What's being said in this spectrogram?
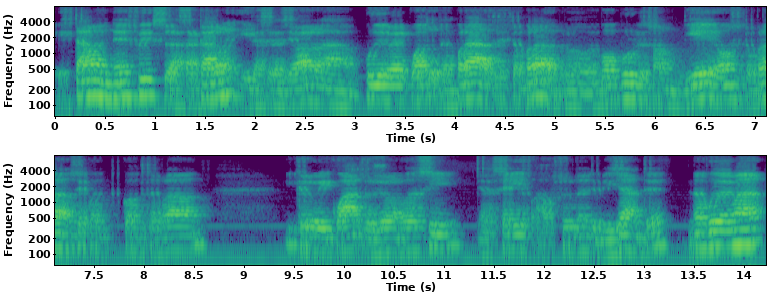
Estaba en Netflix, la sacaron y la, se la llevaron a. Pude ver cuatro temporadas, tres temporadas, pero en Bob Burger son 10, 11 temporadas, no sé cuántas, temporadas. Y creo que vi cuatro, yo, cosa así. La serie es absolutamente brillante. No pude ver más,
